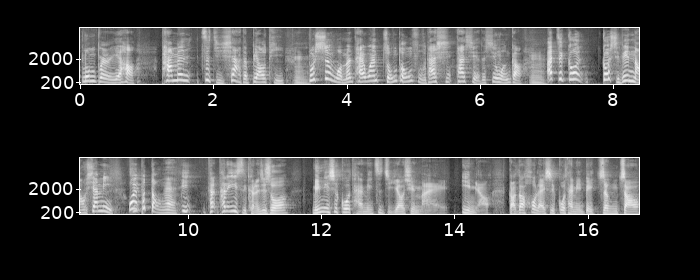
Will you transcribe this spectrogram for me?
Bloomberg 也好，他们自己下的标题，嗯，不是我们台湾总统府他写他写的新闻稿，嗯。啊，这个勾起你脑虾米，我也不懂哎。一他他的意思可能是说，明明是郭台铭自己要去买疫苗，搞到后来是郭台铭被征召，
